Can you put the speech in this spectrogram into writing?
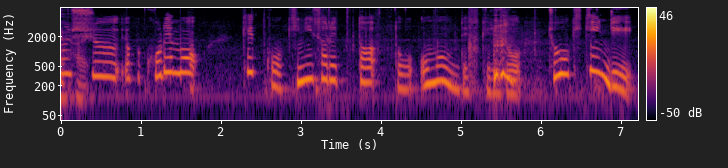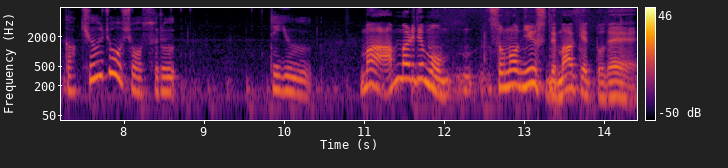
今週、やっぱこれも結構気にされたと思うんですけれど 長期金利が急上昇するっていう。まあ、あんまりでも、そのニュースでマーケットで、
